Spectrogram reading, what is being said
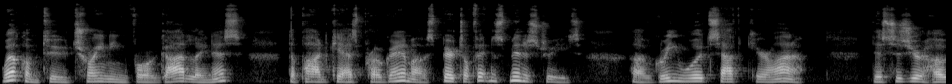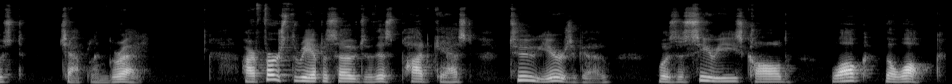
Welcome to Training for Godliness, the podcast program of Spiritual Fitness Ministries of Greenwood, South Carolina. This is your host, Chaplain Gray. Our first three episodes of this podcast two years ago was a series called Walk the Walk.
